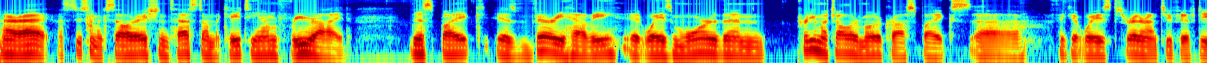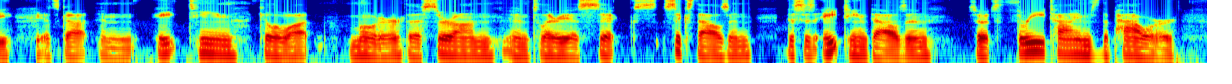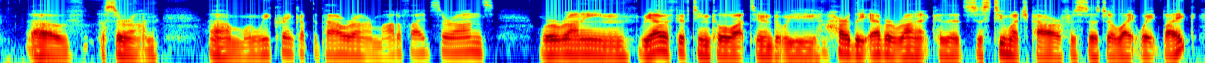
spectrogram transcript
All right, let's do some acceleration test on the KTM Freeride. This bike is very heavy. It weighs more than pretty much all our motocross bikes. Uh, think it weighs right around 250. It's got an 18 kilowatt motor. The Sur-Ron in Talaria is 6 6000. This is 18,000, so it's three times the power of a Sur-Ron. Um, when we crank up the power on our modified Sur-Rons, we're running, we have a 15 kilowatt tune, but we hardly ever run it because it's just too much power for such a lightweight bike.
